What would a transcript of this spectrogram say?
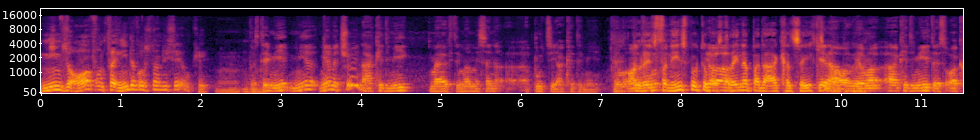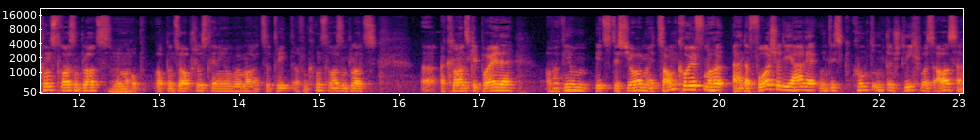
nimm es auf und verändere was, dann ist eh okay. Mhm. Wir haben jetzt schon in der Akademie gemerkt, ich meine, wir sind eine Putzi-Akademie. Du redest von Innsbruck, du ja, warst Trainer bei der AK16. Genau, oder? wir haben eine Akademie, da ist auch ein Kunstrasenplatz, mhm. wir haben ab, ab und zu Abschlusstraining, wo wir zu dritt auf dem Kunstrasenplatz äh, ein kleines Gebäude, aber wir haben jetzt das Jahr mal zusammengeholfen, auch davor schon die Jahre, und es kommt unterm Strich was raus. Mhm.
